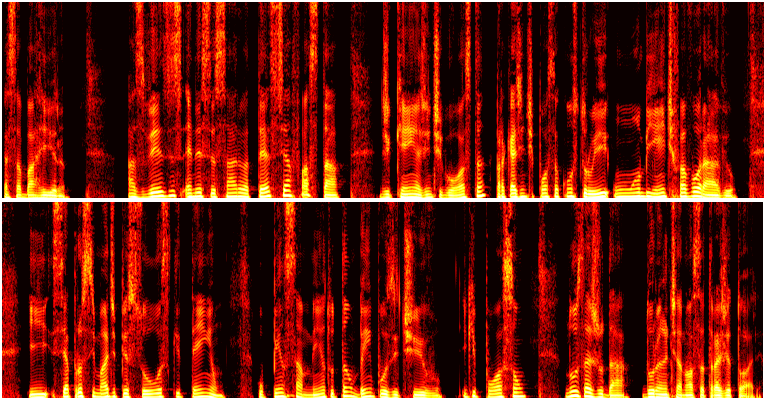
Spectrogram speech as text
essa barreira às vezes é necessário até se afastar de quem a gente gosta para que a gente possa construir um ambiente favorável e se aproximar de pessoas que tenham o pensamento também positivo e que possam nos ajudar durante a nossa trajetória.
